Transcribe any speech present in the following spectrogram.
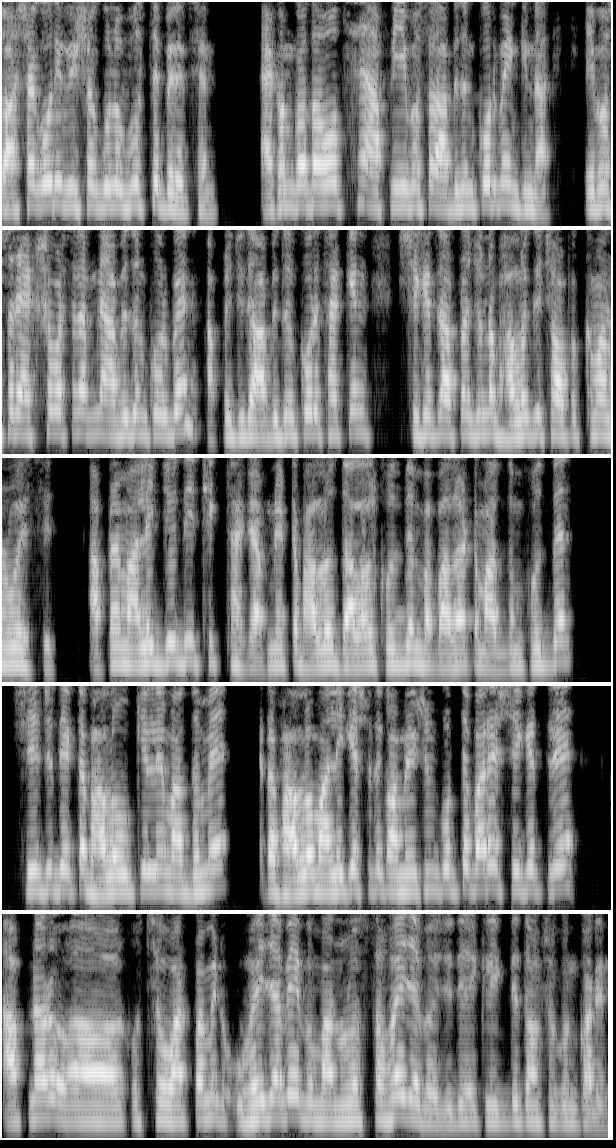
তো আশা করি বিষয়গুলো বুঝতে পেরেছেন। এখন কথা হচ্ছে, আপনি এবছর আবেদন করবেন কিনা? এবছর একশো পার্সেন্ট আপনি আবেদন করবেন। আপনি যদি আবেদন করে থাকেন, সেক্ষেত্রে আপনার জন্য ভালো কিছু অপেক্ষমান রয়েছে। আপনার মালিক যদি ঠিক থাকে, আপনি একটা ভালো দালাল খুঁজবেন বা ভালো একটা মাধ্যম খুঁজবেন, সে যদি একটা ভালো উকিলের মাধ্যমে একটা ভালো মালিকের সাথে কমিউনিকেশন করতে পারে, সেক্ষেত্রে আপনার হচ্ছে ওয়ার্ক পারমিট হয়ে যাবে এবং মানুলস্থা হয়ে যাবে, যদি এই ক্লিক দিয়ে অংশগ্রহণ করেন।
